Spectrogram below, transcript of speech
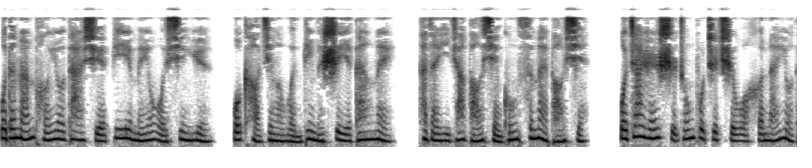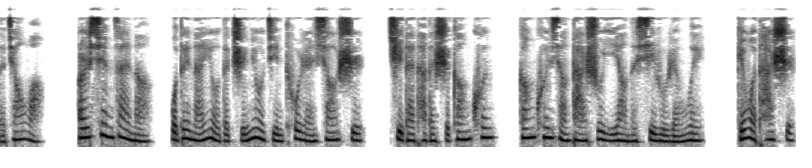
我的男朋友大学毕业没有我幸运，我考进了稳定的事业单位。他在一家保险公司卖保险，我家人始终不支持我和男友的交往。而现在呢，我对男友的执拗劲突然消失，取代他的是刚坤。刚坤像大叔一样的细入人微，给我踏实。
